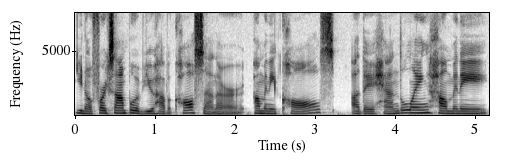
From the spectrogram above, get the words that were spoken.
you know, for example, if you have a call center, how many calls are they handling? How many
